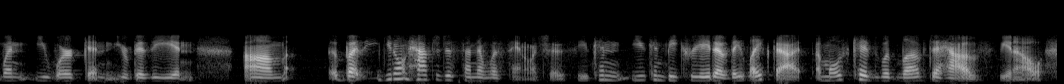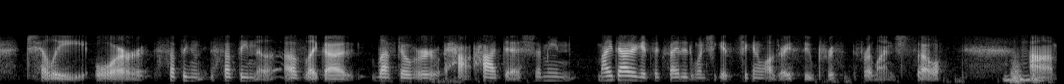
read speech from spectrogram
when you work and you're busy, and um, but you don't have to just send them with sandwiches. You can you can be creative. They like that. Most kids would love to have you know chili or something something of like a leftover hot, hot dish. I mean, my daughter gets excited when she gets chicken wild rice soup for for lunch. So, Mhm. um,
